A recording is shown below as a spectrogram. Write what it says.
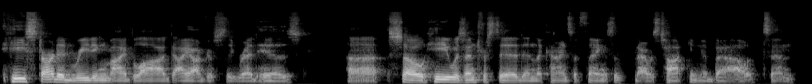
he started reading my blog. I obviously read his. Uh, so he was interested in the kinds of things that I was talking about. And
